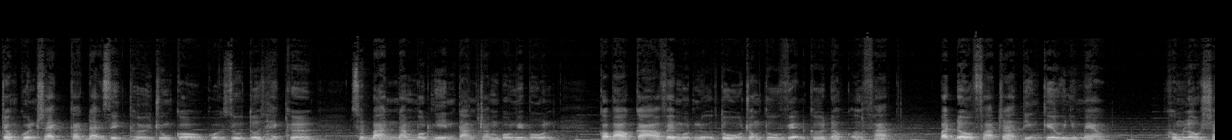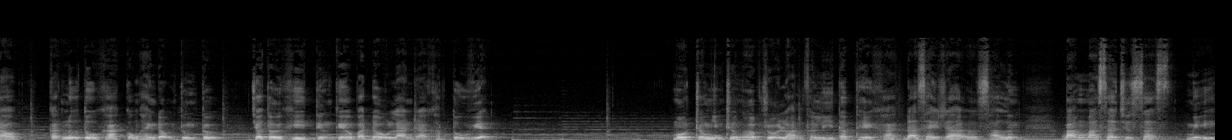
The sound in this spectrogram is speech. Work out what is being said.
Trong cuốn sách Các đại dịch thời Trung Cổ của Judith Hacker xuất bản năm 1844, có báo cáo về một nữ tu trong tu viện cơ đốc ở Pháp bắt đầu phát ra tiếng kêu như mèo. Không lâu sau, các nữ tu khác cũng hành động tương tự cho tới khi tiếng kêu bắt đầu lan ra khắp tu viện. Một trong những trường hợp rối loạn phân ly tập thể khác đã xảy ra ở Salem, bang Massachusetts, Mỹ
